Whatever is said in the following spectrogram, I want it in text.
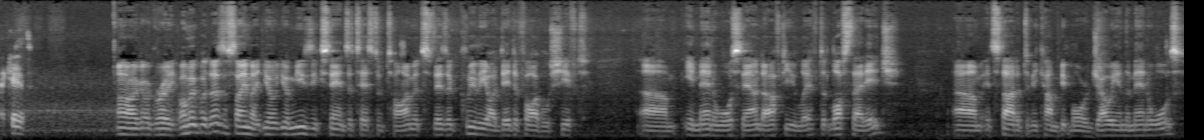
I can't. Oh, I agree. I mean, but as I say, mate, your your music stands a test of time. It's there's a clearly identifiable shift um, in Manowar sound after you left. It lost that edge. Um, it started to become a bit more Joey in the Manowars,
